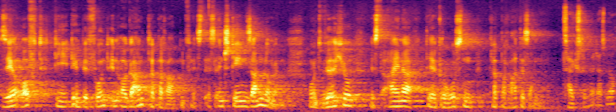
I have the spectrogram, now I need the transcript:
sehr oft die, den Befund in Organpräparaten fest. Es entstehen Sammlungen und Virchow ist einer der großen Präparatesammler. Zeigst du mir das noch?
